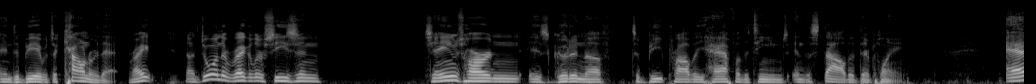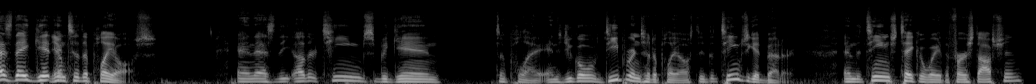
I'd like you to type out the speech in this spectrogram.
and to be able to counter that, right? Now, during the regular season, James Harden is good enough to beat probably half of the teams in the style that they're playing. As they get Yep. into the playoffs and as the other teams begin to play, and as you go deeper into the playoffs, the, the teams get better. And the teams take away the first option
